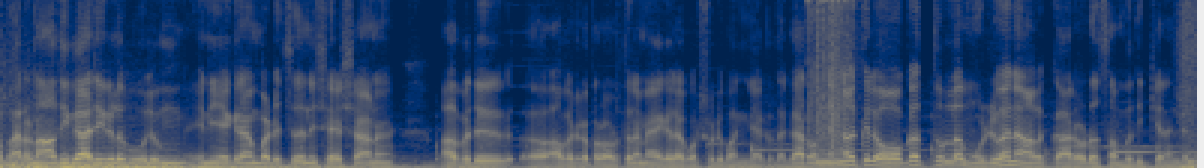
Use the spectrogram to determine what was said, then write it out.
ഭരണാധികാരികൾ പോലും എനിയഗ്രാം പഠിച്ചതിന് ശേഷമാണ് അവർ അവരുടെ പ്രവർത്തന മേഖല കുറച്ചുകൂടി ഭംഗിയാക്കുന്നത്. കാരണം നിങ്ങൾക്ക് ലോകത്തുള്ള മുഴുവൻ ആൾക്കാരോടും സംവദിക്കണമെങ്കിൽ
